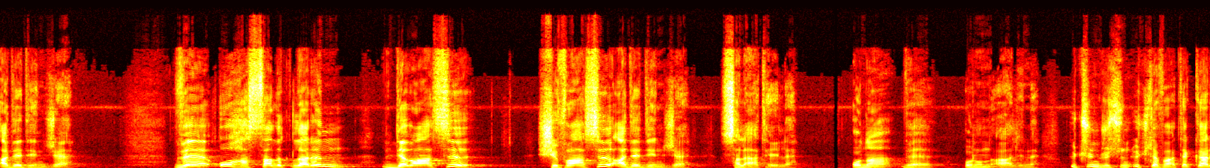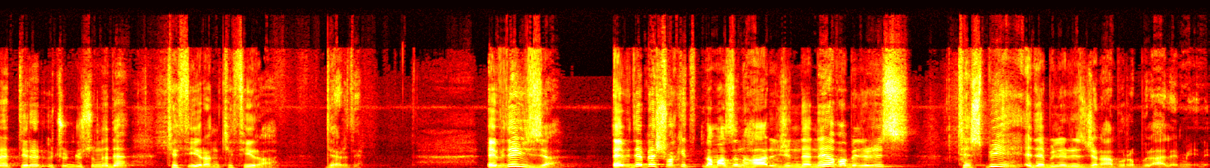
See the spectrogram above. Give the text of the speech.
adedince ve o hastalıkların devası, şifası adedince salat eyle. Ona ve onun aline. Üçüncüsünü üç defa tekrar ettirir. Üçüncüsünde de kethiren kethira derdi. Evdeyiz ya. Evde beş vakit namazın haricinde ne yapabiliriz? Tesbih edebiliriz Cenab-ı Rabbül Alemin'i.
